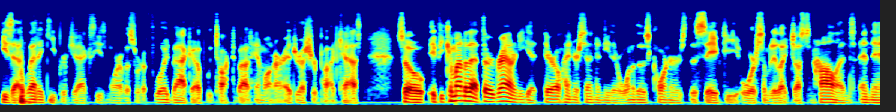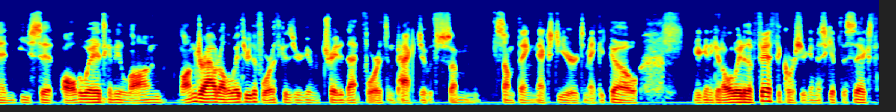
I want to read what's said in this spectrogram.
He's athletic. He projects. He's more of a sort of Floyd backup. We talked about him on our edge rusher podcast. So if you come out of that third round and you get Darrell Henderson in either one of those corners, the safety, or somebody like Justin Hollins, and then you sit all the way, it's going to be long, long drought all the way through the fourth because you're going to traded that fourth and package it with some something next year to make it go. You're going to get all the way to the fifth. Of course, you're going to skip the sixth,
